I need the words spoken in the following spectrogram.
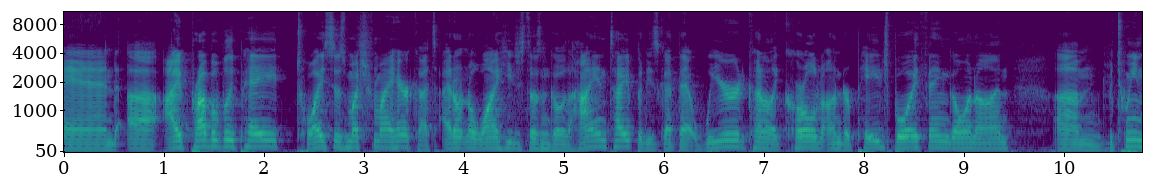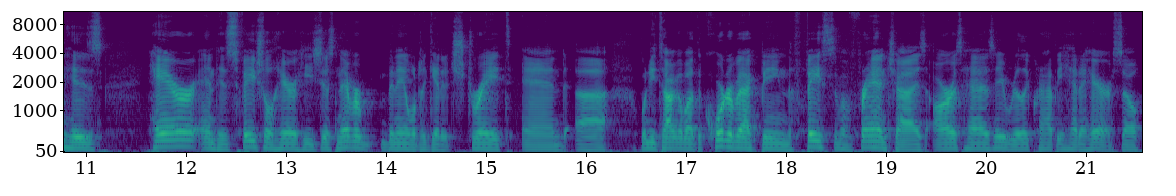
And uh, I probably pay twice as much for my haircuts. I don't know why he just doesn't go the high end type, but he's got that weird kind of like curled under page boy thing going on. Um, between his hair and his facial hair, he's just never been able to get it straight. And uh, when you talk about the quarterback being the face of a franchise, ours has a really crappy head of hair. So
